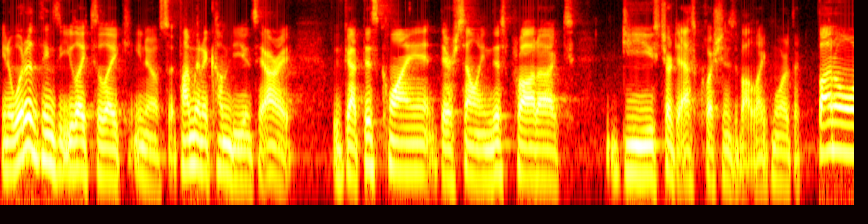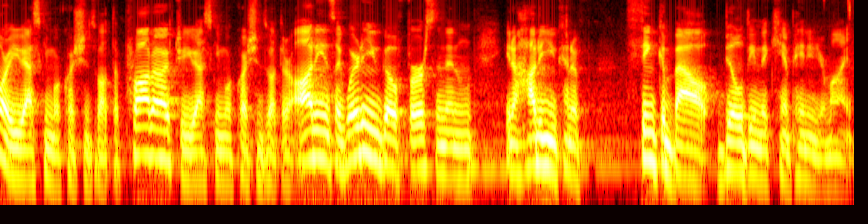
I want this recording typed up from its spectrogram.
you know, what are the things that you like to like? You know, so if I'm going to come to you and say, all right, we've got this client, they're selling this product do you start to ask questions about like more of the funnel? Or are you asking more questions about the product? Are you asking more questions about their audience? Like where do you go first? And then, you know, how do you kind of think about building the campaign in your mind?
